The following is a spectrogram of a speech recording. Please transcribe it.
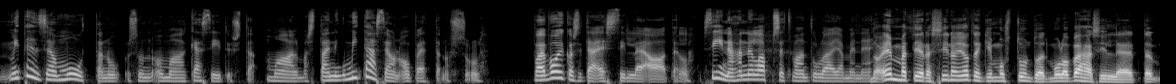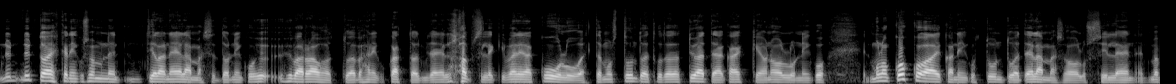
miten se on muuttanut sun omaa käsitystä maailmasta? Tai niin kuin mitä se on opettanut sulle? Vai voiko sitä edes silleen ajatella? Siinähän ne lapset vaan tulee ja menee. No en mä tiedä. Siinä on jotenkin, musta tuntuu, että mulla on vähän silleen, että nyt, nyt on ehkä niinku sellainen tilanne elämässä, että on niinku hy, hyvä rauhoittua ja vähän niinku katsoa, mitä niille lapsillekin välillä kuuluu. Että musta tuntuu, että kun tuota työtä ja kaikkea on ollut, niinku, että mulla on koko aika niinku tuntuu, että elämässä on ollut silleen, että mä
